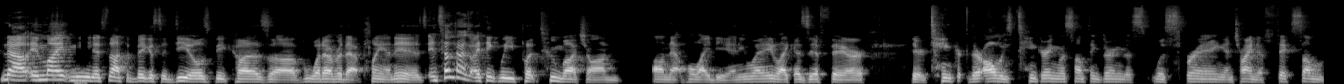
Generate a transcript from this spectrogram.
now it might mean it's not the biggest of deals because of whatever that plan is. And sometimes I think we put too much on on that whole idea anyway, like as if they're they're tinker they're always tinkering with something during this with spring and trying to fix some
